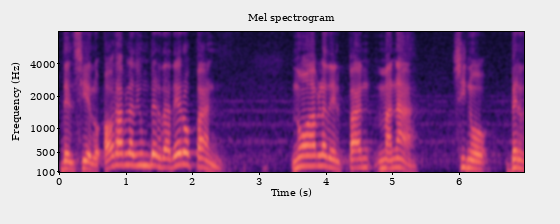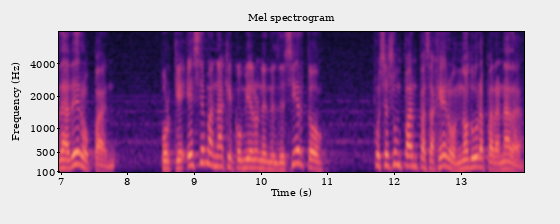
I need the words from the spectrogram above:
del cielo. Ahora habla de un verdadero pan. No habla del pan maná, sino verdadero pan porque ese maná que comieron en el desierto, pues es un pan pasajero, no dura para nada.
